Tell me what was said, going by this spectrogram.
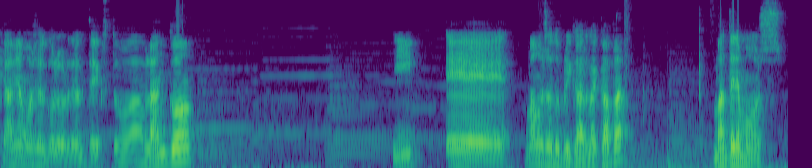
Cambiamos el color del texto a blanco. Y eh, vamos a duplicar la capa. Mantenemos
